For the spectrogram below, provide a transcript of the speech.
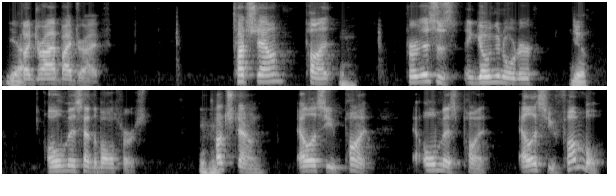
Mm-hmm. Yeah. By drive by drive. Touchdown, punt. Mhm. For this is and going in order. Yeah. Ole Miss had the ball 1st Mhm. Touchdown. LSU punt. Ole Miss punt. LSU fumble.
